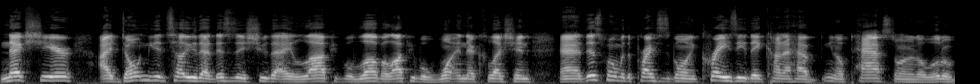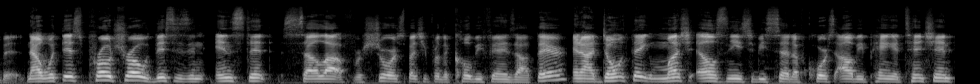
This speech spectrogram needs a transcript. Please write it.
next year. I don't need to tell you that this is a shoe that a lot of people love, a lot of people want in their collection. And at this point with the prices going crazy, they kind of have, you know, passed on it a little bit. Now with this Protro, this is an instant sellout for sure, especially for the Kobe fans out there. And I don't think much else needs to be said. Of course, I'll be paying attention.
